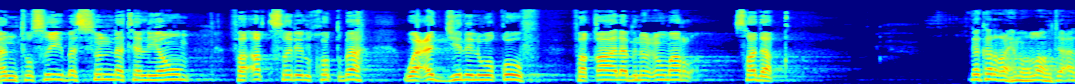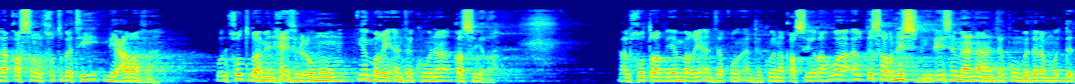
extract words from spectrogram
أن تصيب السنة اليوم فأقصر الخطبة وعجل الوقوف. فقال ابن عمر صدق. ذكر رحمه الله تعالى قصر الخطبة بعرفة والخطبة من حيث العموم ينبغي أن تكون قصيرة. الخطب ينبغي أن أن تكون قصيرة والقصر نسبي ليس معناه أن تكون مثلا مدة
